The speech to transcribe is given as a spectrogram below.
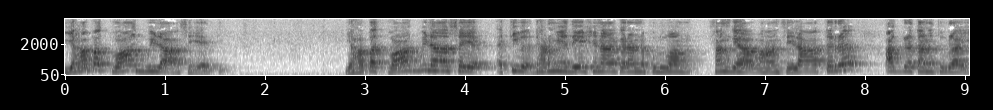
යහපත් වාග් විලාසය ඇති යහපත් වාග් විලාසය ඇතිව ධර්මයේ දේශනා කරන්න පුළුවන් සංඝයා වහන්සේලා අතර අග්‍රතනතුරයි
